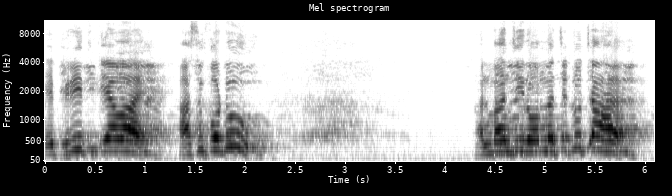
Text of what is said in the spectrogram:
એ પ્રીત કહેવાય. આ શું ખોટું? હનુમાનજી રોમને કેટલું ચાહે?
